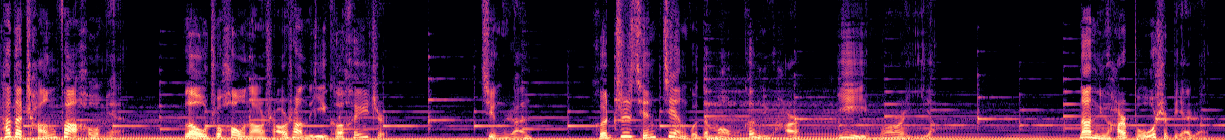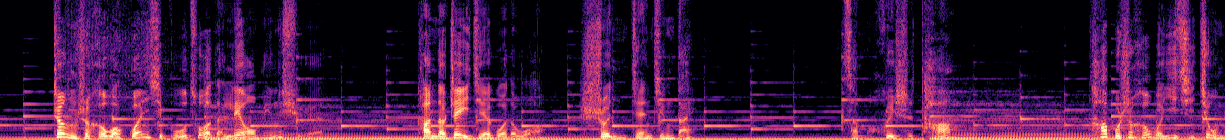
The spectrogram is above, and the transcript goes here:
他的长发后面露出后脑勺上的一颗黑痣，竟然和之前见过的某个女孩一模一样。那女孩不是别人，正是和我关系不错的廖明雪。看到这结果的我瞬间惊呆：怎么会是她？她不是和我一起救女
